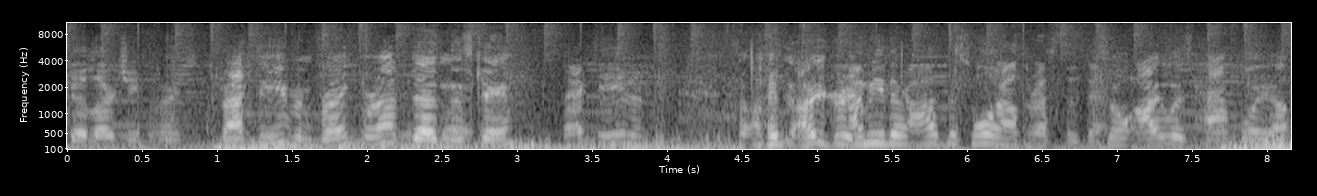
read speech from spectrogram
Good, Larchie. Back to even, Frank. We're not dead in this game. Back to even. I, I agree. I'm either out this hole or out the rest of the day. So I was halfway up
